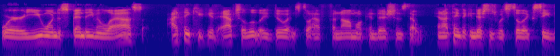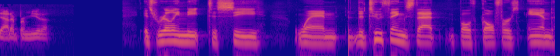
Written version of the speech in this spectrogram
where you want to spend even less, I think you could absolutely do it and still have phenomenal conditions that, and I think the conditions would still exceed that of Bermuda. It's really neat to see when the two things that both golfers and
